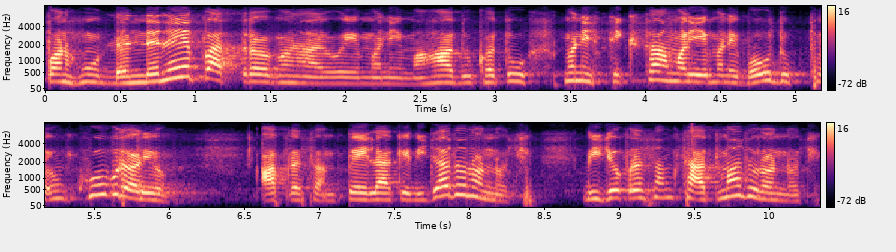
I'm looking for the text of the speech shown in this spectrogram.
પણ હું દંડને પાત્ર ગણાયો. એ મને મહાદુઃખ હતું. મને શિક્ષા મળી, એ મને બહુ દુઃખ થયું. ખૂબ રડ્યો. આ પ્રસંગ પહેલા કે બીજા ધોરણનો છે. બીજો પ્રસંગ સાતમા ધોરણનો છે.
